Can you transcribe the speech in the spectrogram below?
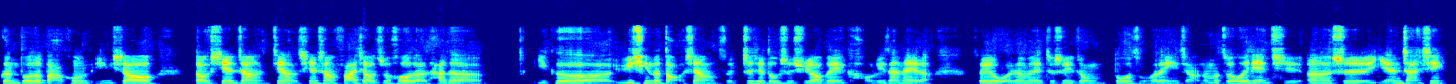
更多的把控营销。到线上这样线上发酵之后的它的一个舆情的导向，所以这些都是需要被考虑在内的。所以我认为这是一种多组合的营销。那么最后一点其呃是延展性，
